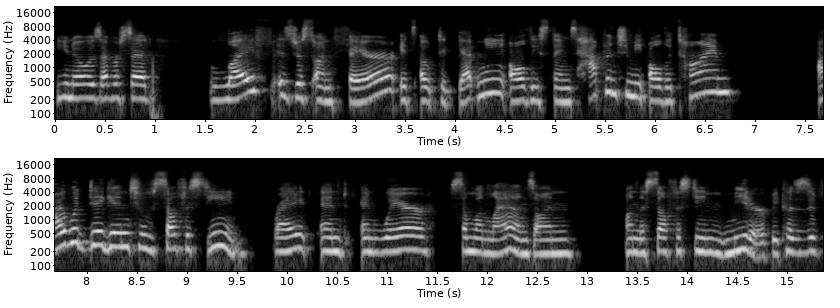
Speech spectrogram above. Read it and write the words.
you know has ever said life is just unfair. It's out to get me. All these things happen to me all the time I would dig into self-esteem, right? And and where someone lands on on the self-esteem meter because if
